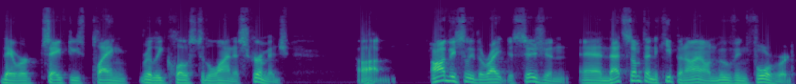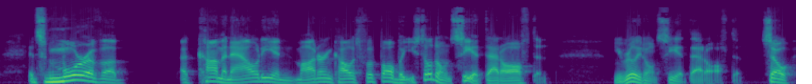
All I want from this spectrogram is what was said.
they were safeties playing really close to the line of scrimmage. Um, obviously, the right decision, and that's something to keep an eye on moving forward. It's more of a a commonality in modern college football, but you still don't see it that often. You really don't see it that often. So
